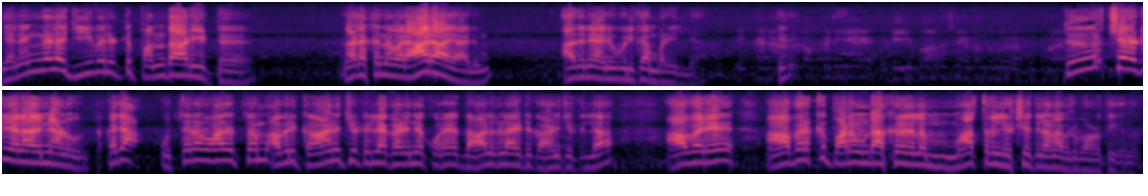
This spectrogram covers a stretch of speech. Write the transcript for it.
ജനങ്ങളെ ജീവനിട്ട് പന്താടിയിട്ട് നടക്കുന്നവരാരായാലും അതിനെ അനുകൂലിക്കാൻ കഴിയില്ല തീർച്ചയായിട്ടും ഞാൻ അതിനാണ് കാരണം ഉത്തരവാദിത്വം അവർ കാണിച്ചിട്ടില്ല കഴിഞ്ഞ കുറേ ആളുകളായിട്ട് കാണിച്ചിട്ടില്ല. അവർ അവർക്ക് പണം ഉണ്ടാക്കുക എന്നുള്ള മാത്രം ലക്ഷ്യത്തിലാണ് അവർ പ്രവർത്തിക്കുന്നത്.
